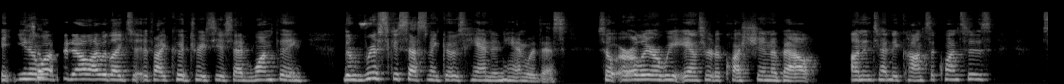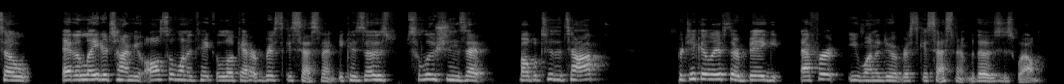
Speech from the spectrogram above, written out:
You know so, what, Fidel, I would like to, if I could, Tracy, have said one thing. The risk assessment goes hand in hand with this. So earlier we answered a question about unintended consequences. So at a later time, you also want to take a look at a risk assessment because those solutions that bubble to the top, particularly if they're big effort, you want to do a risk assessment with those as well.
